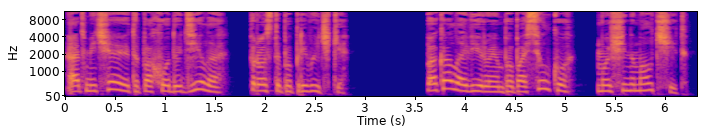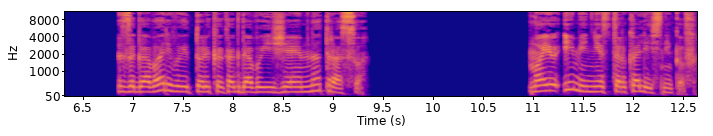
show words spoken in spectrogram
Отмечаю это по ходу дела, просто по привычке. Пока лавируем по поселку, мужчина молчит. Заговаривает только, когда выезжаем на трассу. «Мое имя Нестор Колесников.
